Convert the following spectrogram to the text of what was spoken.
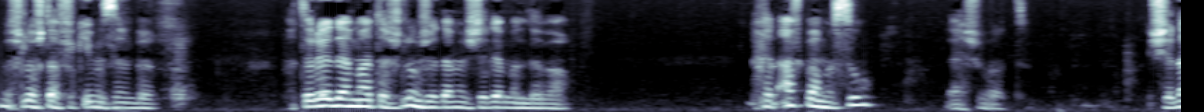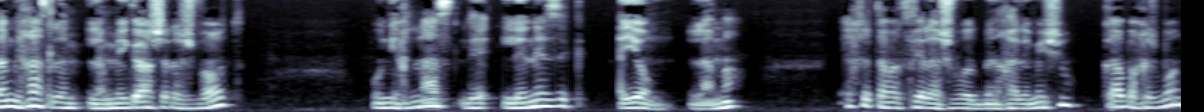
בשלושת האפיקים מסנוור. אתה לא יודע מה התשלום שאדם משלם על דבר. לכן אף פעם אסור להשוות. כשאדם נכנס למגרש של השוואות, הוא נכנס לנזק היום. למה? איך שאתה מתחיל להשוות בינך למישהו, קרה בחשבון,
